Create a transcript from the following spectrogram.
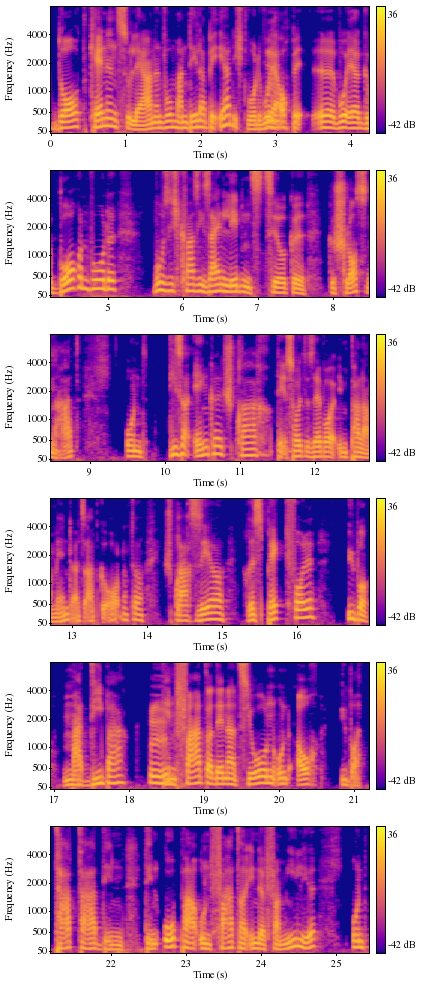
dort kennenzulernen, wo Mandela beerdigt wurde, wo mhm. er auch, äh, wo er geboren wurde, wo sich quasi sein Lebenszirkel geschlossen hat. Und dieser Enkel sprach, der ist heute selber im Parlament als Abgeordneter, sprach sehr respektvoll über Madiba, mhm. den Vater der Nation und auch über Tata, den, den Opa und Vater in der Familie. Und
